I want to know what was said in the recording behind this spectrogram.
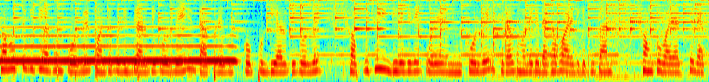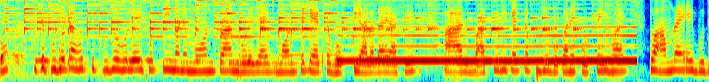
সমস্ত কিছু এখন করবে, পঞ্চপ্রদীপ দিয়ে আরতি করবে, তারপরে কর্পূর দিয়ে আরতি করবে। সব কিছুই ধীরে ধীরে করে করবে, সেটাও তোমাদেরকে দেখাবো। আর এদিকে তুতান শঙ্খ বাজাচ্ছে, দেখো। কিন্তু পুজোটা হচ্ছে পুজো হলে সত্যি মানে মন প্রাণ ভরে যায়। মন থেকে একটা ভক্তি আলাদাই আসে। আর বাৎসরিক একটা পুজো দোকানে করতেই হয়। তো আমরা এই বুদ্ধ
